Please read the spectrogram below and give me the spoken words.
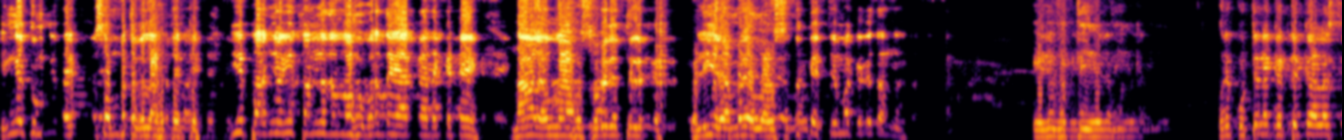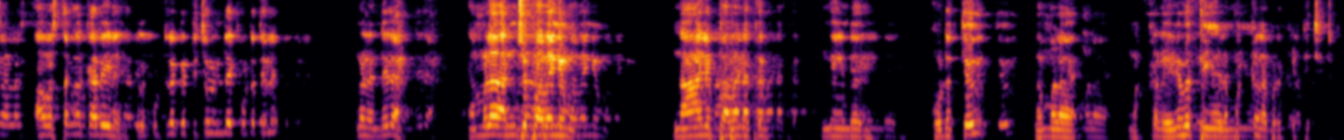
ഇങ്ങക്കും സമ്പത്ത് അള്ളാഹു തരട്ടെ ഈ പറഞ്ഞു ഈ തന്നത് അള്ളാഹു വെറുതെയാക്കാതെക്കട്ടെ നാളെ അള്ളാഹു സ്വർഗത്തിൽ വലിയൊരു അമല അള്ളാഹു സുഖക്കെ എത്തിയ മക്കൾക്ക് തന്നു എഴുപത്തിയേഴ് മക്കൾ ഒരു കുട്ടിനെ കെട്ടിക്കാനുള്ള അവസ്ഥ നിങ്ങൾക്ക് അറിയില്ല ഒരു കുട്ടിനെ കെട്ടിച്ചോളുണ്ട് കൂട്ടത്തിൽ നിങ്ങൾ ഉണ്ടല്ലേ നമ്മൾ അഞ്ചു പവനും നാല് പവനൊക്കെ നീണ്ട് കൊടുത്ത് നമ്മളെ മക്കൾ എഴുപത്തിയേഴ് മക്കളെ അവിടെ കെട്ടിച്ചിട്ടുണ്ട്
